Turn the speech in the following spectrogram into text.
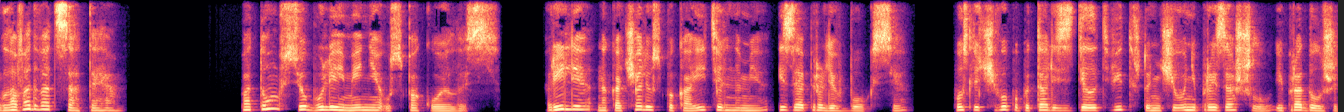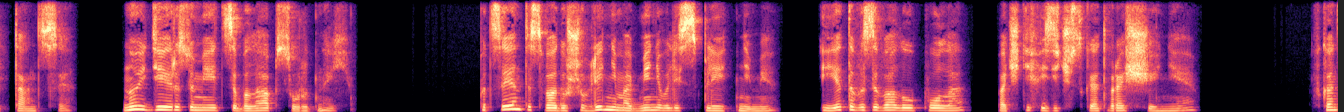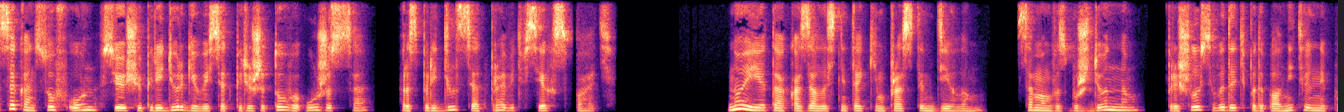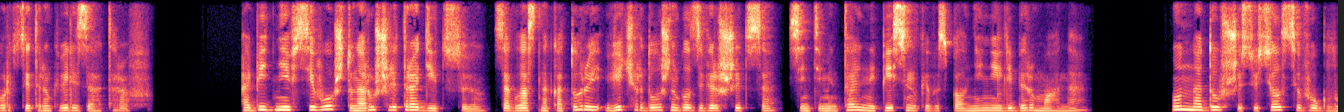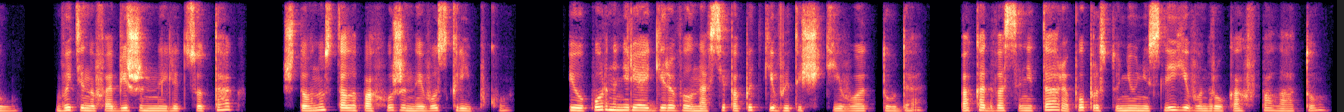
Глава двадцатая. Потом все более-менее успокоилось. Рилли накачали успокоительными и заперли в боксе, после чего попытались сделать вид, что ничего не произошло, и продолжить танцы. Но идея, разумеется, была абсурдной. Пациенты с воодушевлением обменивались сплетнями, и это вызывало у Пола почти физическое отвращение. В конце концов он, все еще передергиваясь от пережитого ужаса, распорядился отправить всех спать. Но и это оказалось не таким простым делом. Самым возбужденным пришлось выдать по дополнительной порции транквилизаторов. Обиднее всего, что нарушили традицию, согласно которой вечер должен был завершиться сентиментальной песенкой в исполнении Либермана. Он, надувшись, уселся в углу, вытянув обиженное лицо так, что оно стало похоже на его скрипку, и упорно не реагировал на все попытки вытащить его оттуда, пока два санитара попросту не унесли его на руках в палату.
